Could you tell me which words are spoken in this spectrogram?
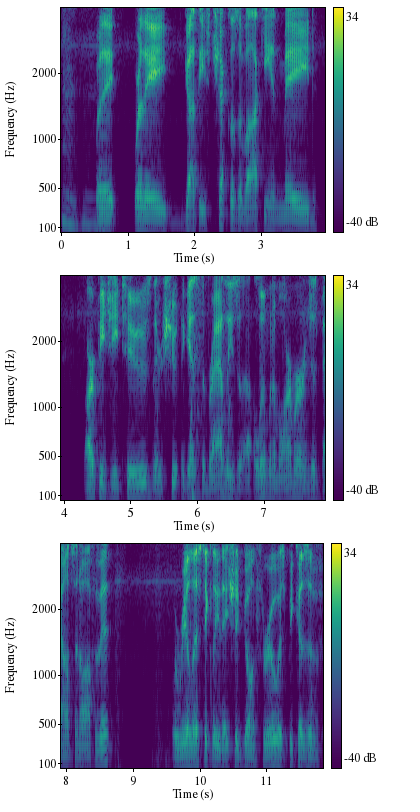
Mhm. where they where they got these Czechoslovakian made RPG twos and they were shooting against the Bradley's uh, aluminum armor and just bouncing off of it. Where realistically they should go through is because of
